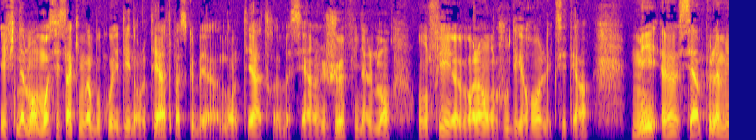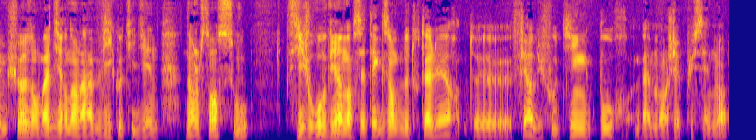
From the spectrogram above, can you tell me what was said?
Et finalement, moi, c'est ça qui m'a beaucoup aidé dans le théâtre, parce que ben, dans le théâtre, ben, c'est un jeu finalement. On fait, euh, voilà, on joue des rôles, etc. Mais euh, c'est un peu la même chose, on va dire, dans la vie quotidienne, dans le sens où si je reviens dans cet exemple de tout à l'heure de faire du footing pour ben, manger plus sainement,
